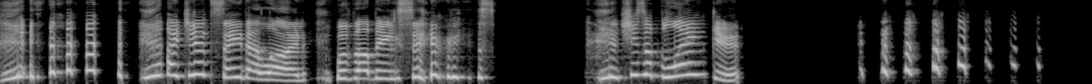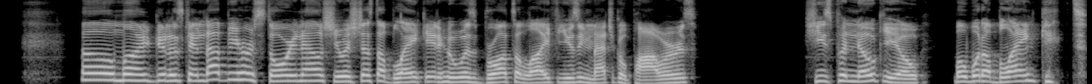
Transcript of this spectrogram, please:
I can't say that line without being serious. She's a blanket. Oh my goodness, can that be her story now? She was just a blanket who was brought to life using magical powers. She's Pinocchio, but with a blanket.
